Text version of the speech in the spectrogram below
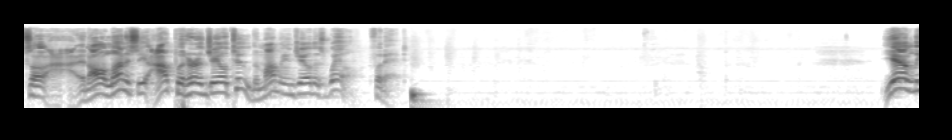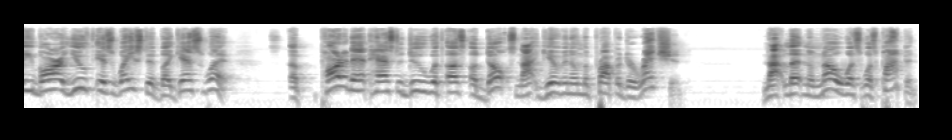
So, I, in all honesty, I'll put her in jail too. The mama in jail as well for that. Yeah, Lee Bar, youth is wasted, but guess what? A part of that has to do with us adults not giving them the proper direction, not letting them know what's what's popping.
